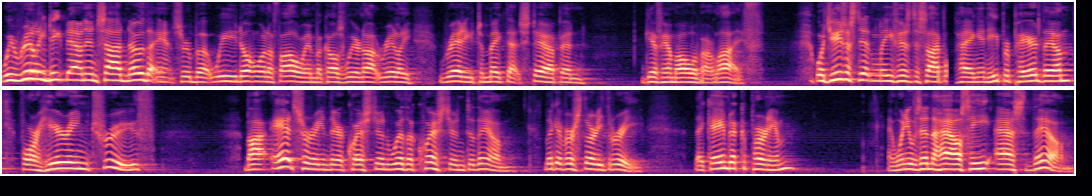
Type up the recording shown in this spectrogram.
We really deep down inside know the answer, but we don't want to follow him because we're not really ready to make that step and give him all of our life. Well, Jesus didn't leave his disciples hanging. He prepared them for hearing truth by answering their question with a question to them. Look at verse 33. They came to Capernaum, and when he was in the house, he asked them,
